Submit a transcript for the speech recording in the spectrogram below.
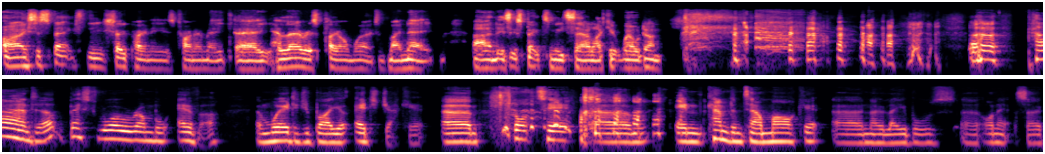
I suspect the show pony is trying to make a hilarious play on words with my name and is expecting me to say I like it well done. Uh, Panda, best Royal Rumble ever. And where did you buy your Edge jacket? Um, got it um, in Camden Town Market. Uh, no labels uh, on it. So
